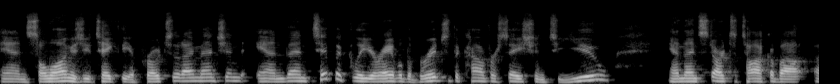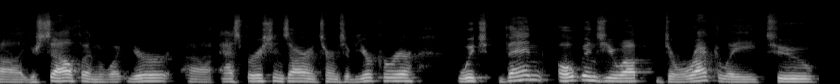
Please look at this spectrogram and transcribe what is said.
and so long as you take the approach that I mentioned, and then typically you're able to bridge the conversation to you and then start to talk about uh, yourself and what your uh, aspirations are in terms of your career, which then opens you up directly to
